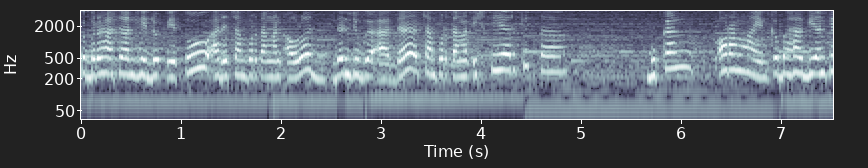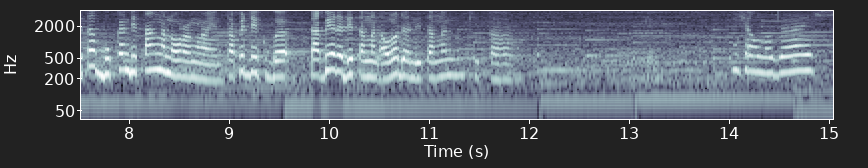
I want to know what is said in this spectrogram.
keberhasilan hidup itu ada campur tangan Allah dan juga ada campur tangan ikhtiar kita. Bukan orang lain. Kebahagiaan kita bukan di tangan orang lain, tapi di tapi ada di tangan Allah dan di tangan kita. Masya Allah guys,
